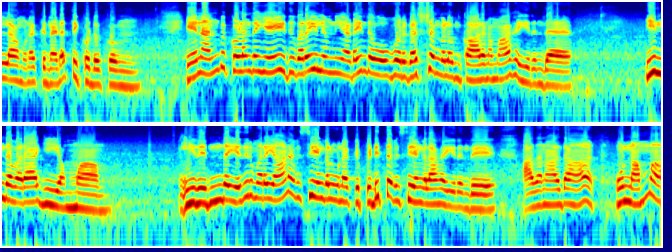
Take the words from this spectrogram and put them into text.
எல்லாம் உனக்கு நடத்தி கொடுக்கும். என் அன்பு குழந்தையே இதுவரையிலும் நீ அடைந்த ஒவ்வொரு கஷ்டங்களும் காரணமாக இருந்த. இந்த வராகி அம்மா இது இந்த எதிர்மறையான விஷயங்கள் உனக்கு பிடித்த விஷயங்களாக இருந்து அதனால்தான் உன் அம்மா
